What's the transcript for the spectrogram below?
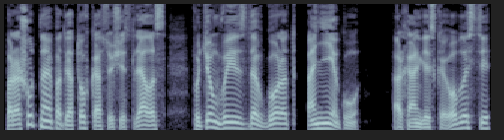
Парашютная подготовка осуществлялась путем выезда в город Онегу Архангельской области,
